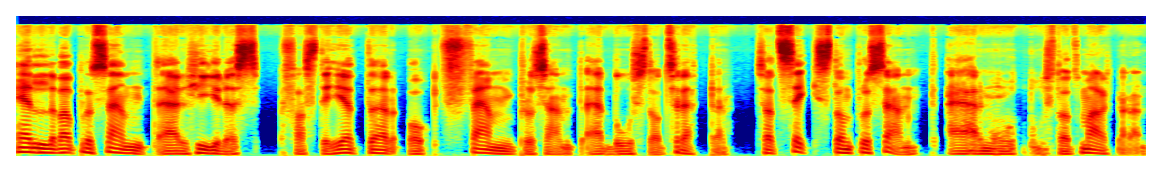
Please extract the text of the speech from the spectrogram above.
11 procent är hyresfastigheter och 5 procent är bostadsrätter. Så att 16 procent är mot bostadsmarknaden.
